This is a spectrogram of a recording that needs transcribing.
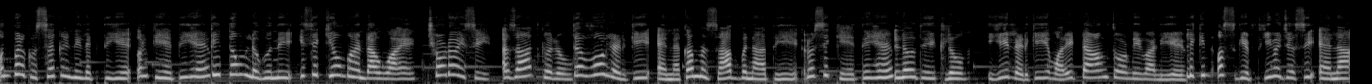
उन पर गुस्सा करने लगती है और कहती है कि तुम लोगों ने इसे क्यों बांधा हुआ है? छोड़ो इसे, आज़ाद करो। तो वो लड़की एला का मज़ाक बनाती है और उसे कहते हैं, लो, देख लो, ये लड़की हमारी टांग तोड़ने वाली है। लेकिन उस गिफ्ट की वजह से एला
